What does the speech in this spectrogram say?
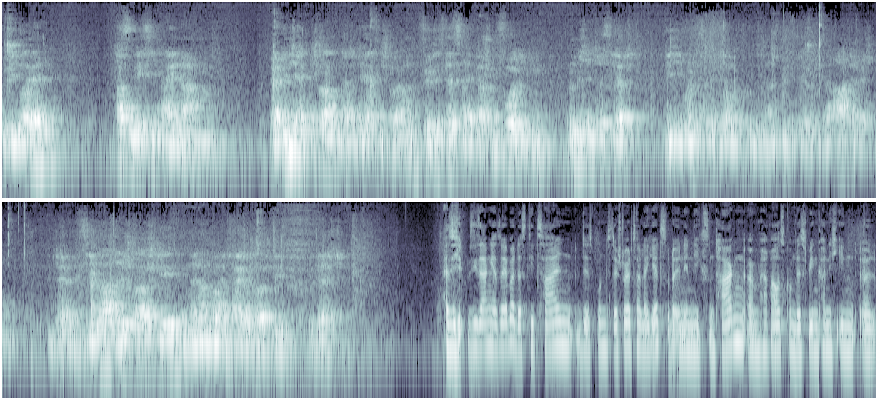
über die neuen kassenmäßigen Einnahmen der indirekten Steuern und der direkten Steuern für das letzte Halbjahr schon vorliegen. Und mich interessiert, wie die Bundesregierung und das Finanzministerium diese Art der Rechnung in der im Zähler alle Steuer stehen, im Nenner nur ein Teil der Steuer steht, bewertet. Also ich, Sie sagen ja selber, dass die Zahlen des Bundes der Steuerzahler jetzt oder in den nächsten Tagen ähm, herauskommen. Deswegen kann ich Ihnen äh,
